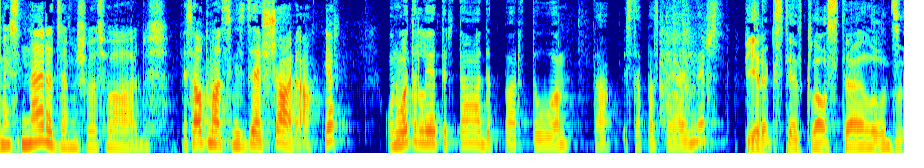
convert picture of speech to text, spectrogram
Mēs neredzam šos vārdus. Es automātiski viņus dzēšu šādā. Ja? Un otra lieta ir tāda par to, tā, es tā paspēju aizmirst. Pierakstiet, klausītāji, lūdzu.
